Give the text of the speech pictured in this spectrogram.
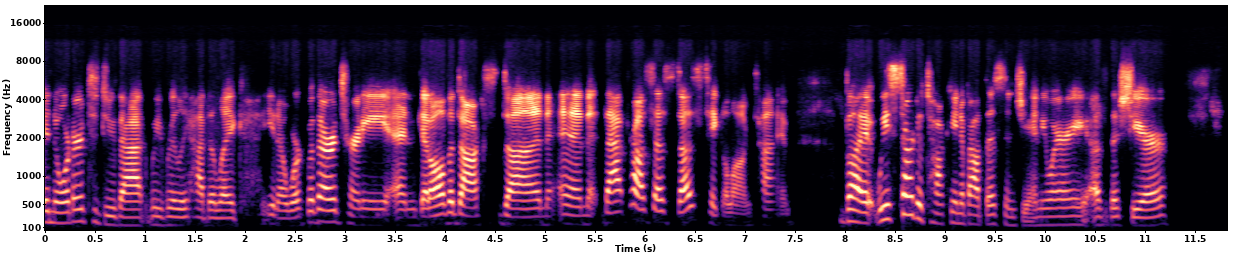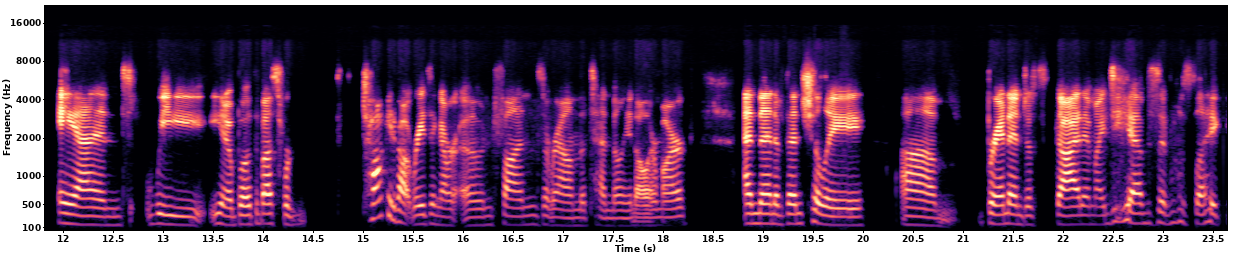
in order to do that, we really had to like, you know, work with our attorney and get all the docs done. And that process does take a long time. But we started talking about this in January of this year. And we, you know, both of us were talking about raising our own funds around the $10 million mark. And then eventually, um, Brandon just got in my DMs and was like,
